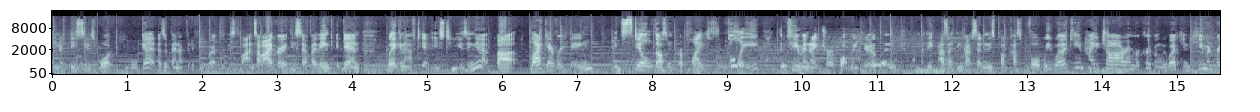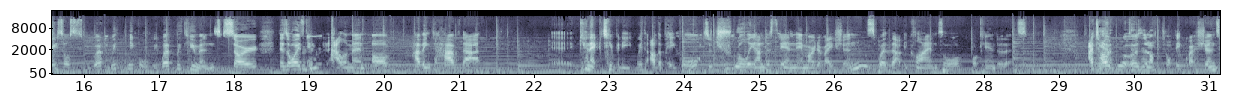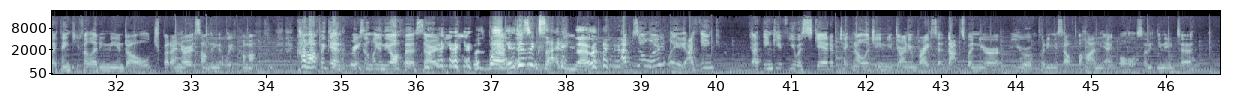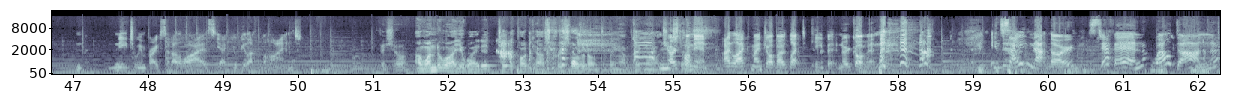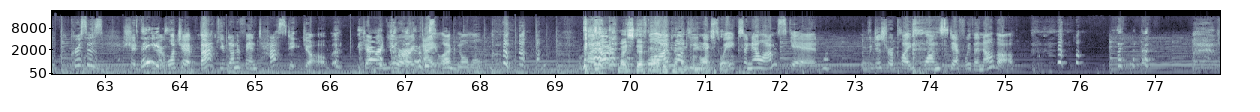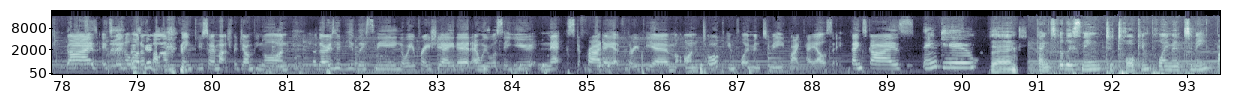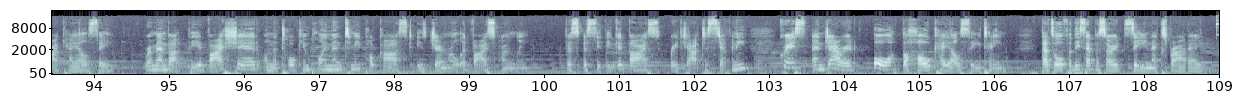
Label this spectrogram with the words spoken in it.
you know, this is what you will get as a benefit if you work for this client. So I agree with you, Steph. I think, again, we're going to have to get used to using it. But like everything, it still doesn't replace fully the human nature of what we do. And I think, as I think I've said in this podcast before, we work in HR and recruitment, we work in human resources, we work with people, we work with humans. So there's always mm-hmm. going to be an element of having to have that connectivity with other people to truly understand their motivations, whether that be clients or, or candidates. I told Yeah, you it was an off-topic question, so thank you for letting me indulge. But I know it's something that we've come up come up against recently in the office, so it was worth It is exciting though. Absolutely. I think I think if you are scared of technology and you don't embrace it, that's when you're you're putting yourself behind the eight ball. So I think you need to need to embrace it. Otherwise, yeah, you'll be left behind. For sure. I wonder why you waited till the podcast Chris wasn't on to bring up technology. No stuff. comment. I like my job. I would like to keep it. No comment. In saying that, though, Stefan, well done. Chris is, should you know watch her back. You've done a fantastic job. Jared, you were okay, like normal. I know. No, Steph Well, might I'm be not coming here from my next spot. week, so now I'm scared. We just replace one Steph with another. Guys, it's been a lot of fun. Thank you so much for jumping on. For those of you listening, we appreciate it, and we will see you next Friday at 3 p.m. on Talk Employment to Me by KLC. Thanks, guys. Thank you. Thanks. Thanks for listening to Talk Employment to Me by KLC. Remember, the advice shared on the Talk Employment to Me podcast is general advice only. For specific advice, reach out to Stephanie, Chris, and Jared, or the whole KLC team. That's all for this episode. See you next Friday.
